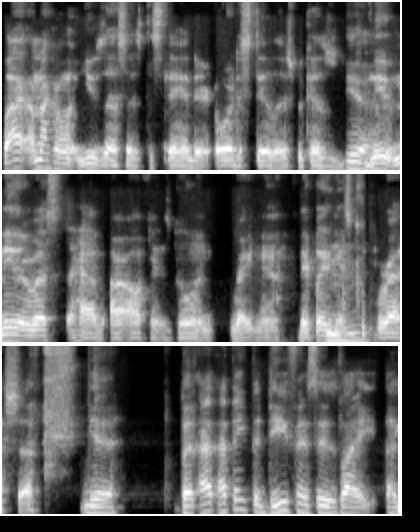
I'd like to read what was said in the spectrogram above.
Well, I, I'm not going to use us as the standard or the Steelers because Yeah. neither, neither of us have our offense going right now. They played against Mhm. Cooper Rush, so yeah. But I, I think the defense is like a,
